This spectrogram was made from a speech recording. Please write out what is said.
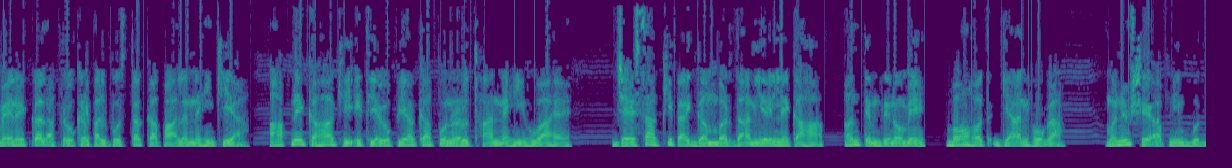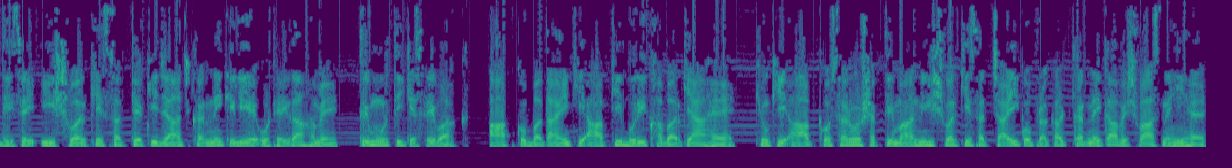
मैंने कल अप्रोक्रपल पुस्तक का पालन नहीं किया। आपने कहा कि इथियोपिया का पुनरुत्थान नहीं हुआ है। जैसा कि पैगंबर दानियल ने कहा, अंतिम दिनों में बहुत ज्ञान होगा। मनुष्य अपनी बुद्धि से ईश्वर के सत्य की जाँच करने के लिए उठेगा हमें, त्रिमूर्ति के सेवक। आपको बताएँ कि आपकी बुरी खबर क्या है, क्योंकि आपको सर्वशक्तिमान ईश्वर की सच्चाई को प्रकट करने का विश्वास नहीं है।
